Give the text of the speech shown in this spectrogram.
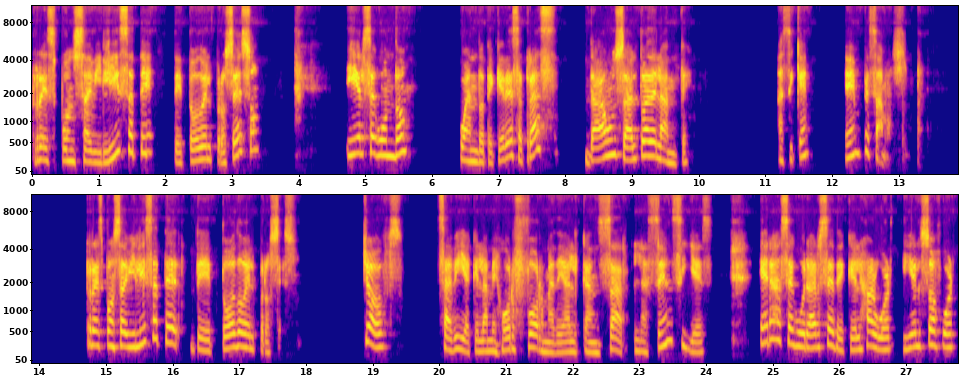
responsabilízate de todo el proceso y el segundo, cuando te quedes atrás, da un salto adelante. Así que empezamos. Responsabilízate de todo el proceso. Jobs sabía que la mejor forma de alcanzar la sencillez era asegurarse de que el hardware y el software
